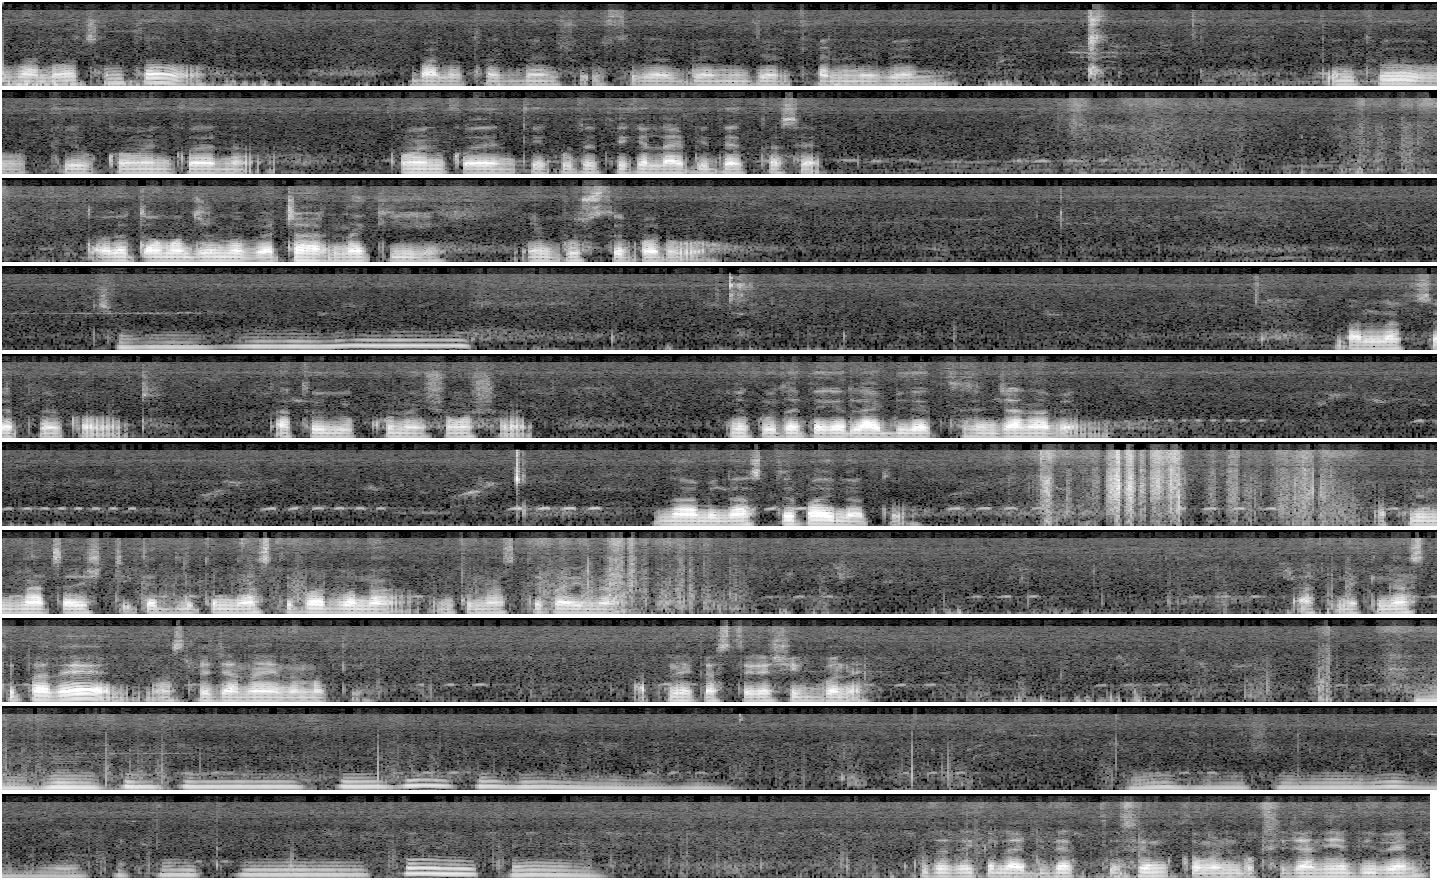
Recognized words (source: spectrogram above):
ভালো আছেন তো? ভালো থাকবেন, সুস্থ থাকবেন, নিজের খেয়াল নেবেন। কিন্তু কেউ কমেন্ট করে না। কমেন্ট করেন কে কোথা থেকে লাইভটি দেখতেছেন। তাহলে তো আমার জন্য বেটার নাকি? আমি বুঝতে পারব। ভালো লাগছে আপনার কমেন্ট তাতে দুঃখ নেই, সমস্যা নাই। আপনি কোথা থেকে লাইভটি দেখতেছেন জানাবেন। না, আমি নাচতে পারি না তো। আপনি নাচার স্টিকার দিলে তো নাচতে পারব না, আমি তো নাচতে পারি না। আপনি কি নাচতে পারেন? নাচলে জানায়েন আমাকে। আপনার কাছ থেকে শিখব না। কোথা থেকে লাইভটি দেখতেছেন? কমেন্ট বক্সে জানিয়ে দিবেন।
